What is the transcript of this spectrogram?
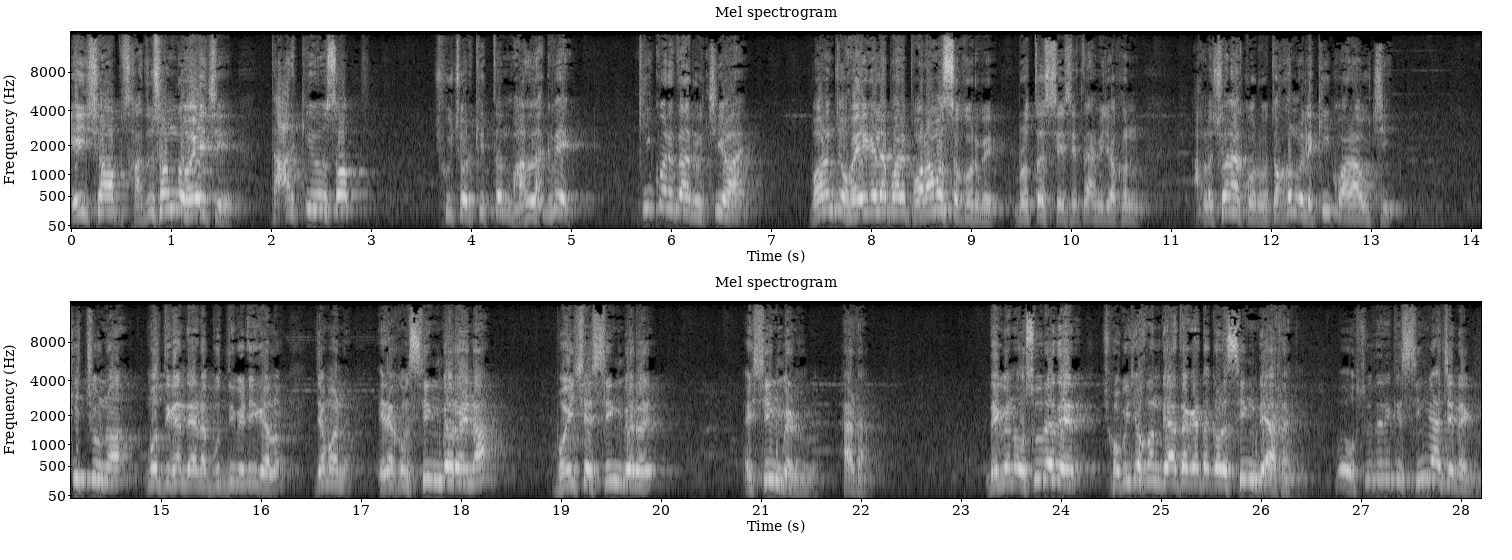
এই সব সাধুসঙ্গ হয়েছে, তার কি ওসব সুচর কীর্তন ভালো লাগবে? কি করে তার রুচি হয়? বরঞ্চ হয়ে গেলে পরে পরামর্শ করবে। ব্রতের শেষেতে আমি যখন আলোচনা করব, তখন বলে, কি করা উচিত? কিচ্ছু না। মধ্যখান থেকে একটা বুদ্ধি বেরিয়ে গেল। যেমন এরকম সিং বেরোয় না ভৈঁসের সিং বেরোয়। এই সিং বেরোলো হ্যাঁটা দেখবেন অসুরেদের ছবি যখন দেয়া থাকে এটা করে সিং দেয়া থাকে। ও অসুরের কি সিং আছে নাকি?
